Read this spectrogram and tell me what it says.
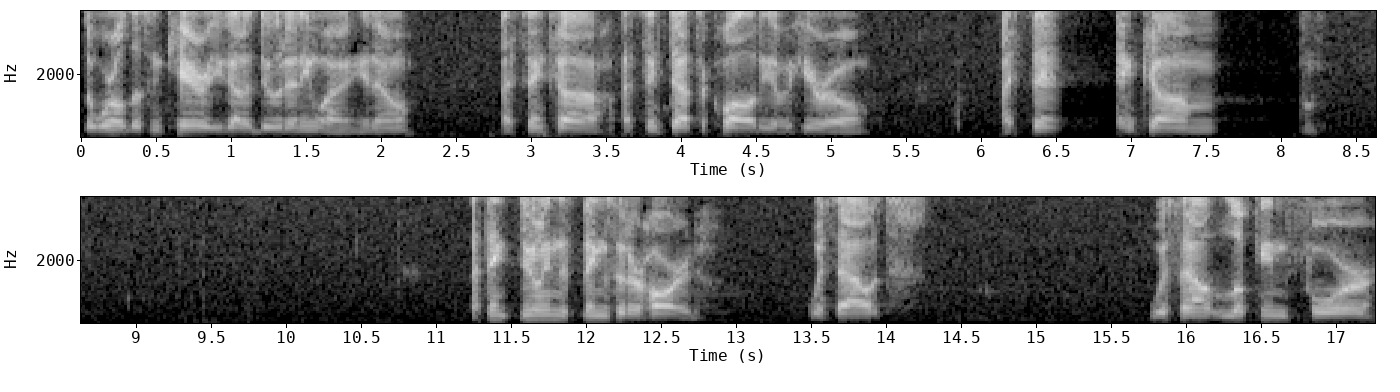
the world doesn't care. You got to do it anyway. You know. I think uh, I think that's a quality of a hero. I think, think um, I think doing the things that are hard without without looking for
